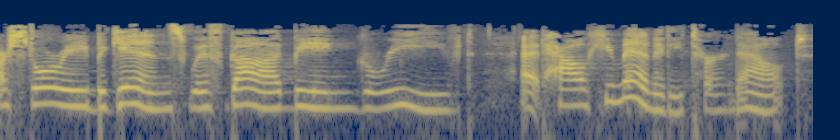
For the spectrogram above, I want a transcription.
Our story begins with God being grieved at how humanity turned out,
